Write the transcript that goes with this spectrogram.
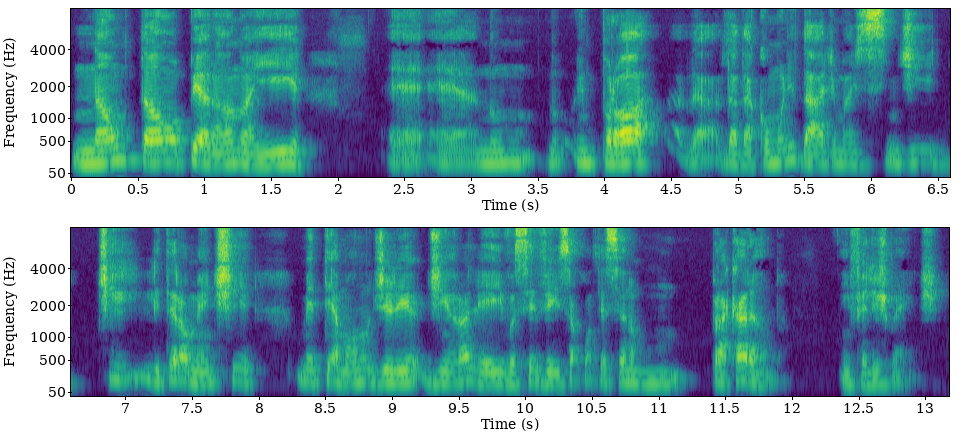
não estão operando aí é, é, no, no, em pró da, da, da, comunidade, mas sim de, de, literalmente meter a mão no dinheiro alheio. E você vê isso acontecendo pra caramba, infelizmente.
